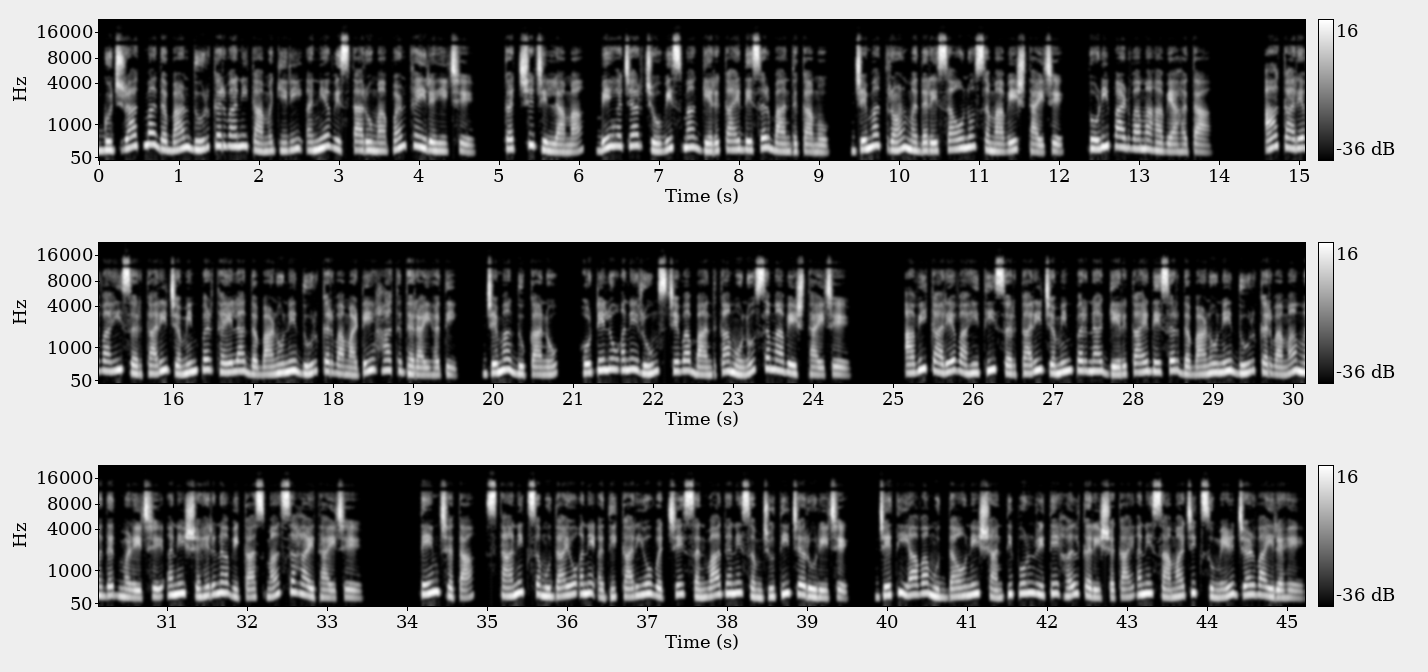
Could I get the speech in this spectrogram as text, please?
ગુજરાતમાં દબાણ દૂર કરવાની કામગીરી અન્ય વિસ્તારોમાં પણ થઈ રહી છે. કચ્છ જિલ્લામાં બે હજાર ચોવીસમાં ગેરકાયદેસર બાંધકામો, જેમાં ત્રણ મદરેસાઓનો સમાવેશ થાય છે, તોડી પાડવામાં આવ્યા હતા. આ કાર્યવાહી સરકારી જમીન પર થયેલા દબાણોને દૂર કરવા માટે હાથ ધરાઈ હતી, જેમાં દુકાનો, હોટેલો અને રૂમ્સ જેવા બાંધકામોનો સમાવેશ થાય છે. આવી કાર્યવાહીથી સરકારી જમીન પરના ગેરકાયદેસર દબાણોને દૂર કરવામાં મદદ મળે છે અને શહેરના વિકાસમાં સહાય થાય છે. તેમ છતાં, સ્થાનિક સમુદાયો અને અધિકારીઓ વચ્ચે સંવાદ અને સમજૂતી જરૂરી છે, જેથી આવા મુદ્દાઓને શાંતિપૂર્ણ રીતે હલ કરી શકાય અને સામાજિક સુમેળ જળવાઈ રહે.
